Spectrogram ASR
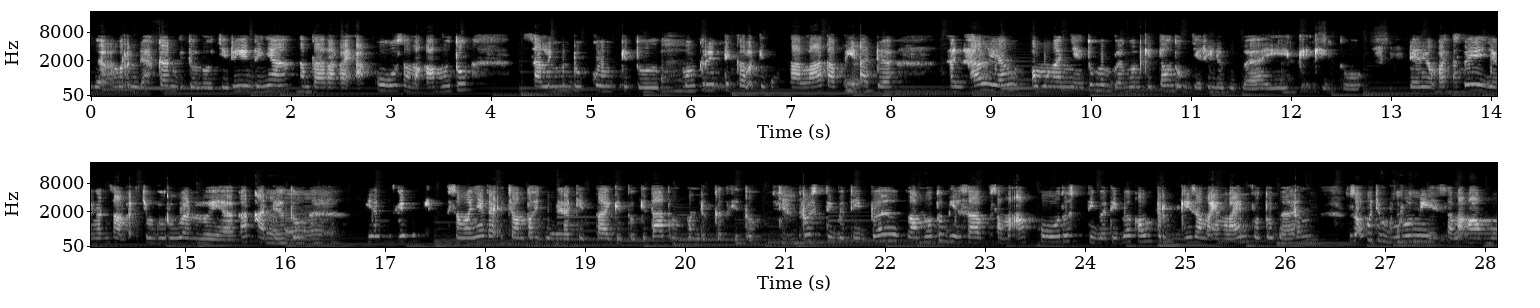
nggak merendahkan gitu loh. Jadi intinya antara kayak aku sama kamu tuh saling mendukung gitu. Ah. mengkritik kalau kita salah tapi Ya. ada hal-hal yang omongannya itu membangun kita untuk menjadi lebih baik kayak gitu. Dan yang pasti jangan sampai cemburuan loh ya. Kan ada tuh Ya semuanya kayak contoh jaya kita gitu. Kita teman deket gitu. Hmm. terus tiba-tiba kamu tuh biasa sama aku. Terus tiba-tiba kamu pergi sama yang lain foto bareng. Terus aku cemburu nih sama kamu.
